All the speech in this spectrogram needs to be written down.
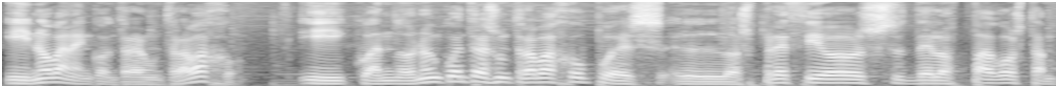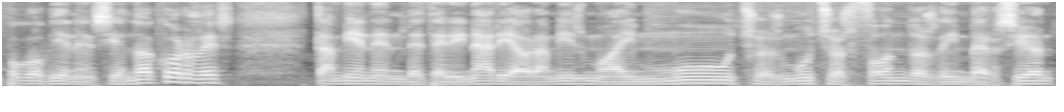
y no van a encontrar un trabajo. Y cuando no encuentras un trabajo, pues los precios de los pagos tampoco vienen siendo acordes. También en veterinaria ahora mismo hay muchos, muchos fondos de inversión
